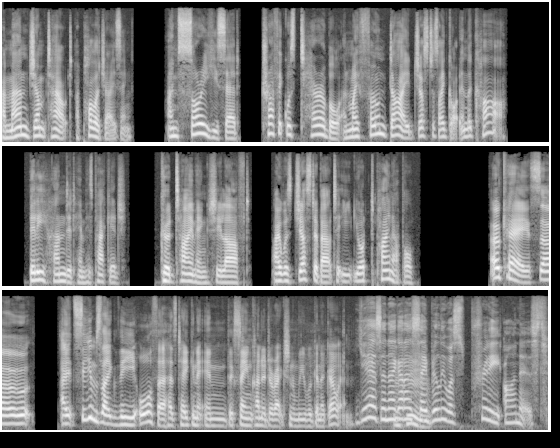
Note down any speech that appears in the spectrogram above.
A man jumped out, apologizing. I'm sorry, he said. Traffic was terrible and my phone died just as I got in the car. Billy handed him his package. Good timing, she laughed. I was just about to eat your pineapple. Okay, so it seems like the author has taken it in the same kind of direction we were going to go in. Yes, and I gotta Mm-hmm. say, Billy was pretty honest.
